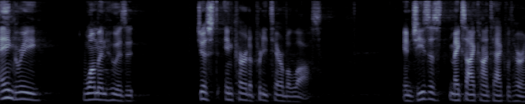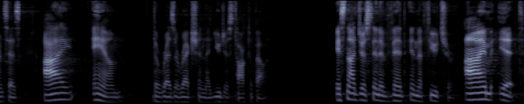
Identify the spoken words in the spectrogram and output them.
angry woman who has just incurred a pretty terrible loss. And Jesus makes eye contact with her and says, I am the resurrection that you just talked about. It's not just an event in the future, I'm it.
